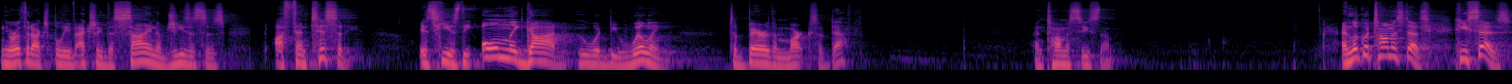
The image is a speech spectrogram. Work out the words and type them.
And the Orthodox believe actually the sign of Jesus' authenticity is he is the only God who would be willing to bear the marks of death. And Thomas sees them. And look what Thomas does. He says,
